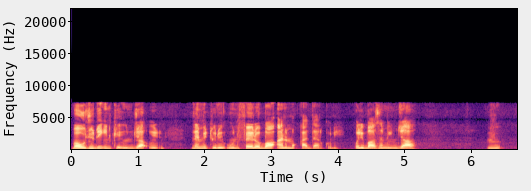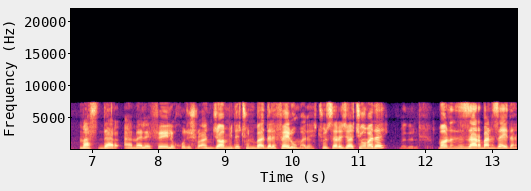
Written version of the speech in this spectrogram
با وجود این که اینجا نمی‌تونی اون فعل رو با ان مقدر کنی. ولی بازم اینجا مصدر عمل فعل خودش رو انجام میده چون بدل فعل اومده. چون سر جای چی اومده؟ بدل مانند ضربن زیدن.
